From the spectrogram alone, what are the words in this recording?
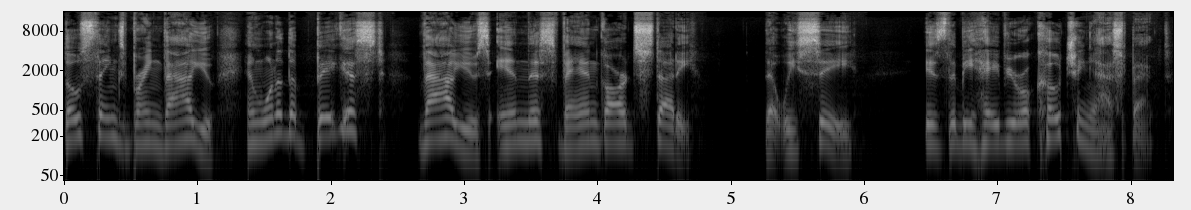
Those things bring value. And one of the biggest values in this Vanguard study that we see is the behavioral coaching aspect.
